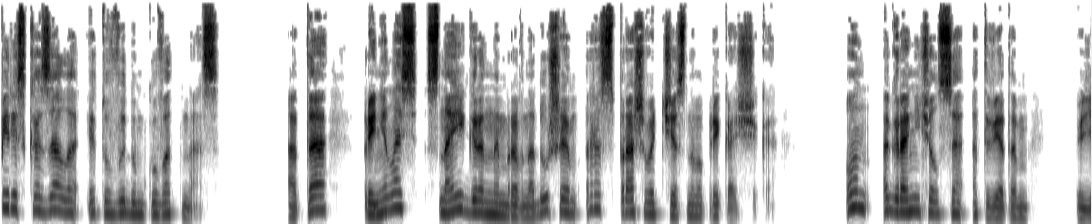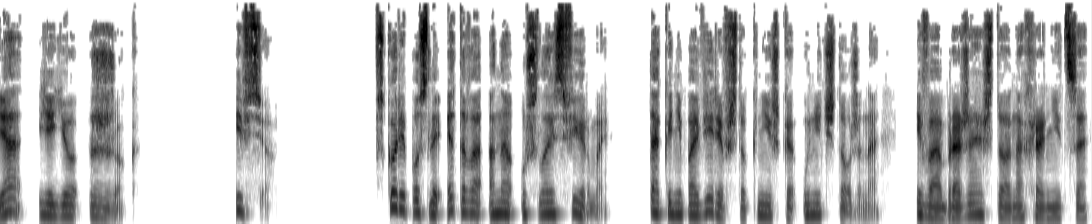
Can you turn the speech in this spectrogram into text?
пересказала эту выдумку в Атнас. А та принялась с наигранным равнодушием расспрашивать честного приказчика. Он ограничился ответом «Я ее сжег». И все. Вскоре после этого она ушла из фирмы, так и не поверив, что книжка уничтожена, и воображая, что она хранится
